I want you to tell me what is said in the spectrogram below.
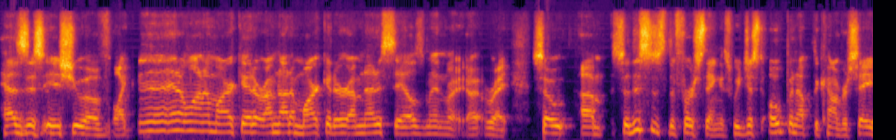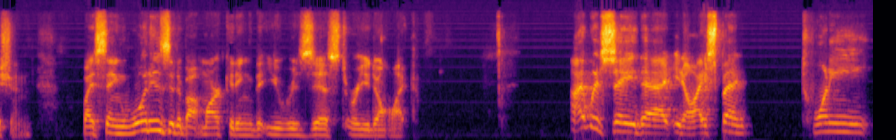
has this issue of like eh, I don't want to market or I'm not a marketer I'm not a salesman right uh, right so um, so this is the first thing is we just open up the conversation by saying, what is it about marketing that you resist or you don't like? I would say that, you know, I spent 20,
